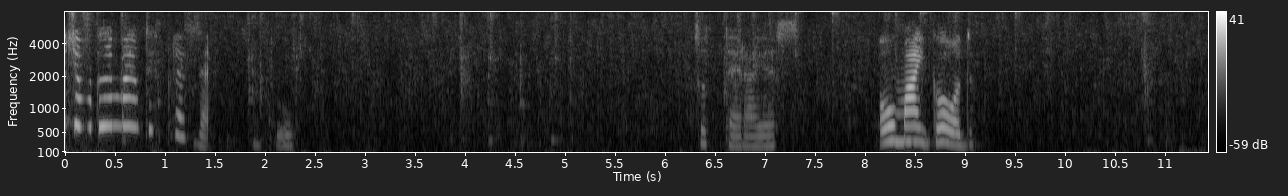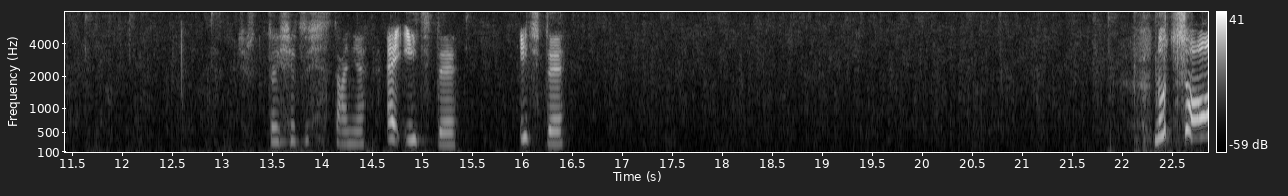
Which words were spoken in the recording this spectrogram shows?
ludzie w ogóle mają tych prezentów? Co teraz jest? Oh my god. Przecież tutaj się coś stanie. Ej, idź ty. Idź ty. No co?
